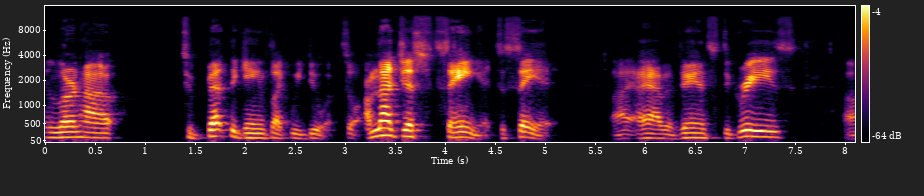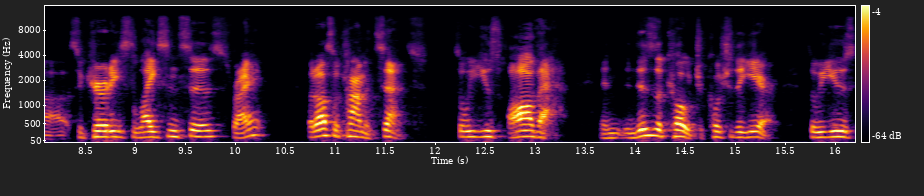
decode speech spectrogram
and learn how to bet the games like we do it. So I'm not just saying it to say it. I, I have advanced degrees, uh, securities licenses, right? But also common sense. So we use all that. And, and this is a coach, a coach of the year. So we use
